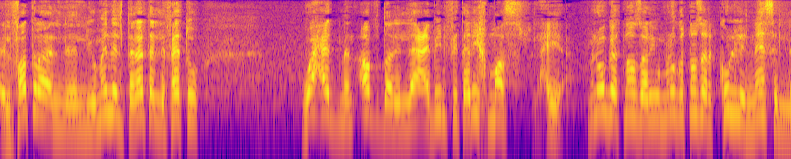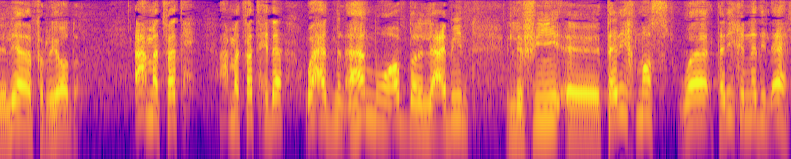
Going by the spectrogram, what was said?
الفترة اليومين الثلاثه اللي فاتوا واحد من أفضل اللاعبين في تاريخ مصر الحقيقة. من وجهة نظري ومن وجهة نظر كل الناس اللي ليها في الرياضة. أحمد فتحي. أحمد فتحي ده واحد من أهم وأفضل اللاعبين اللي في تاريخ مصر وتاريخ النادي الأهلي.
